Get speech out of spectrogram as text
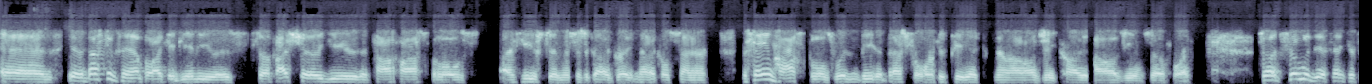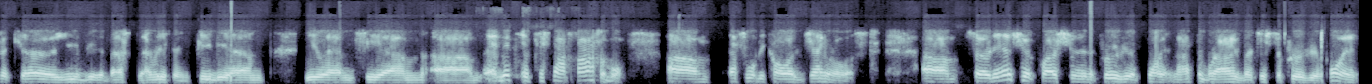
And you know, the best example I could give you is, so if I showed you the top hospitals, uh, Houston, which has got a great medical center, the same hospitals wouldn't be the best for orthopedic, neurology, cardiology, and so forth. So it's similar to think as a carrier, you'd be the best at everything, PBM, UMCM, um, and it, it's just not possible. Um, that's what we call a generalist. Um, so to answer your question and to prove your point, not to brag, but just to prove your point,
